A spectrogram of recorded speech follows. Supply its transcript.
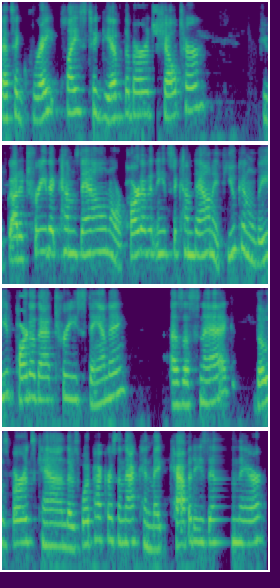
That's a great place to give the birds shelter. If you've got a tree that comes down or part of it needs to come down, if you can leave part of that tree standing as a snag, those birds can, those woodpeckers and that can make cavities in there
